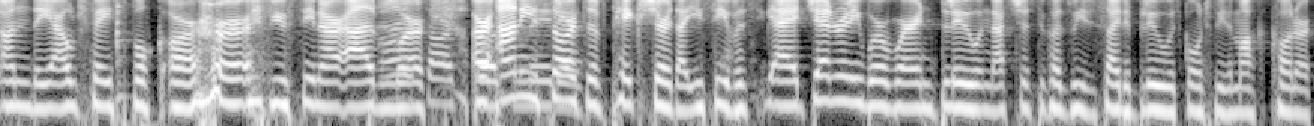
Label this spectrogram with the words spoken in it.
on the out Facebook or if you've seen our album Any or, sort of or any media. sort of picture that you see of us, uh, generally we're wearing blue, and that's just because we decided blue was going to be the mock color.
